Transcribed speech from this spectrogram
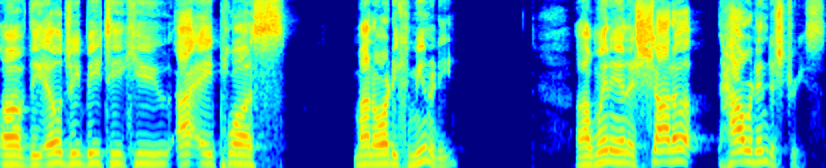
of the LGBTQIA plus minority community uh, went in and shot up Howard Industries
